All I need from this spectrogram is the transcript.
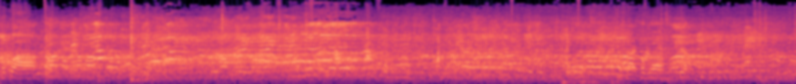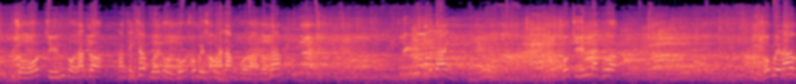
Một quả. Giải không ờ, tiện số 9 của Đan Thượng đang tranh chấp với cầu thủ số 16 25 của Đồng Tháp. Đức Anh. Số 9 Đan Phượng số 15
